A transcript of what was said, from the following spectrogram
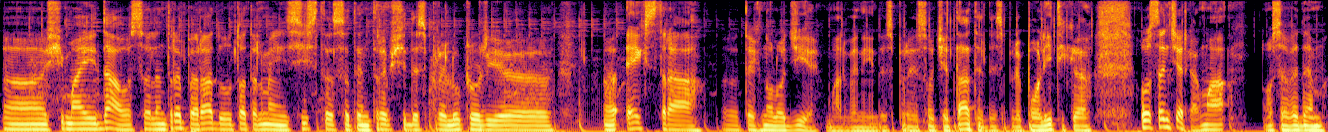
uh, și mai da, o să-l întreb pe Radu, toată lumea insistă să te întreb și despre lucruri uh, uh, extra uh, tehnologie, cum ar veni, despre societate, despre politică. O să încerc acum, o să vedem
